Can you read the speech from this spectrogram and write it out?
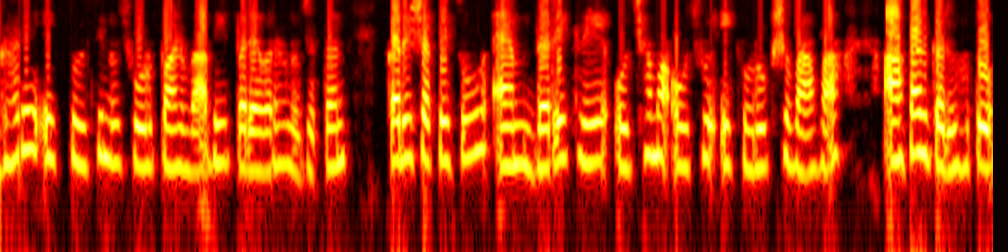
ઘરે એક તુલસીનું છોડ પણ વાવી પર્યાવરણનું જતન કરી શકીશું. એમ દરેકને ઓછામાં ઓછું એક વૃક્ષ વાવવા આહવાન કર્યું હતું.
